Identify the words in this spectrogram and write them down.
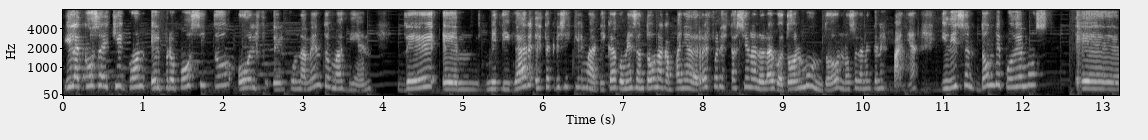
Y la cosa es que con el propósito o el, el fundamento más bien de em, mitigar esta crisis climática, comienzan toda una campaña de reforestación a lo largo de todo el mundo, no solamente en España, y dicen dónde podemos eh,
